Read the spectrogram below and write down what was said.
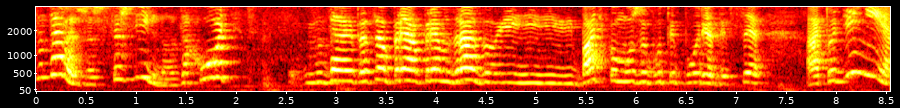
Це зараз же ж все ж вільно. Заходь. За, це прям, прям зразу і, і батько може бути поряд, і все. А тоді ні.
